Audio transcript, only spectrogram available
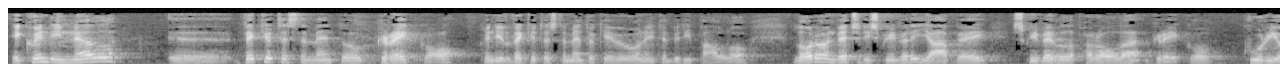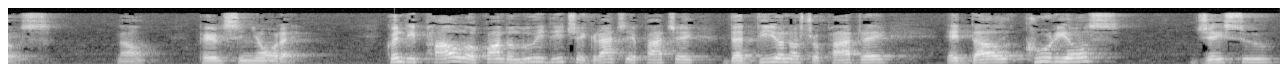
E quindi nel eh, Vecchio Testamento greco, quindi il Vecchio Testamento che avevano nei tempi di Paolo, loro invece di scrivere Yahweh scrivevano la parola greco curios, no? Per il Signore. Quindi Paolo quando lui dice grazie e pace da Dio nostro Padre e dal curios Gesù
